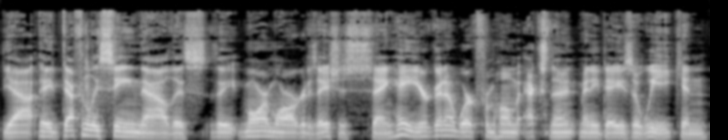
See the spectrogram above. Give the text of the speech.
Yeah, they definitely seeing now this the more and more organizations saying, "Hey, you're going to work from home X many days a week, and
